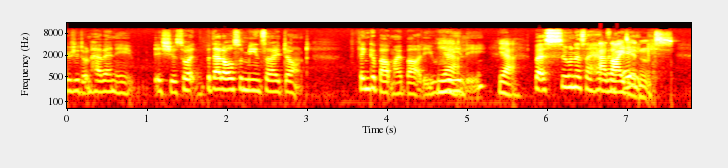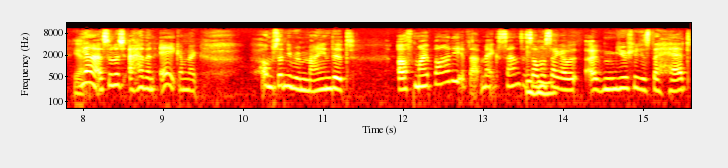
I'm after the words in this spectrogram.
usually don't have any issues so it, but that also means that I don't think about my body Yeah. really Yeah. but as soon as I have As an I ache, didn't. yeah. as soon as I have an ache, I'm like, oh, I'm suddenly reminded of my body, if that makes sense. It's almost like I was, I'm usually just the head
